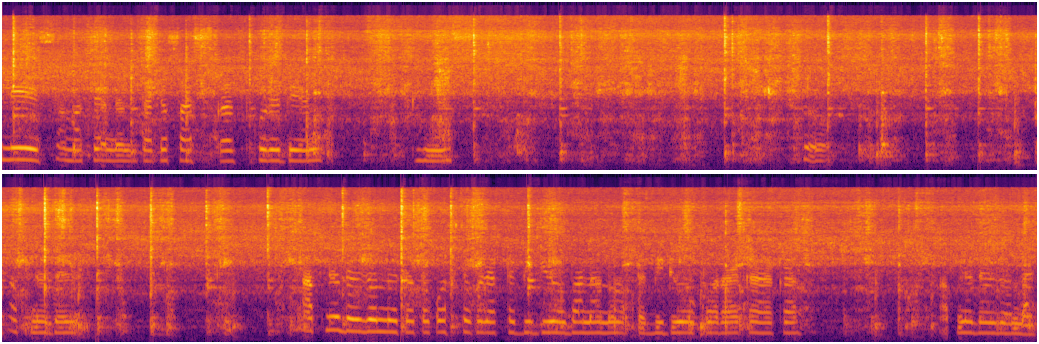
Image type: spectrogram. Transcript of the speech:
প্লিজ আমার চ্যানেলটাকে সাবস্ক্রাইব করে দিন, প্লিজ। তো, আপনাদের আপনাদের জন্য তো এত কষ্ট করে একটা ভিডিও বানানো, একটা ভিডিও করা একা একা, আপনাদের জন্যই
